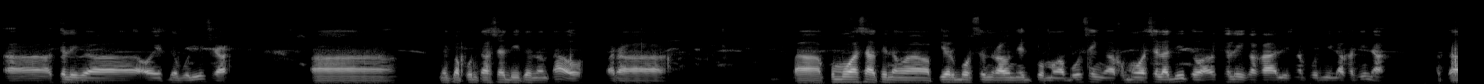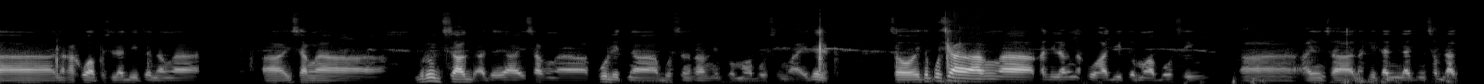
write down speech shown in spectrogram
Ah, actually, ah, OFW siya. Ah, nagpapunta siya dito ng tao para ah, kumuha sa atin ng ah, Pure Boston Roundhead po mga bossing. Ah, kumuha sila dito. Actually, kakaalis na po nila kanina. At ah, nakakuha po sila dito ng ah, ah, isang uh, broodsag at ah, isang ah, pulit na Boston Roundhead po mga bossing mga idol. So ito po siya ang ah, kanilang nakuha dito mga bossing. Ah, ayon sa nakita nila dun sa vlog.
